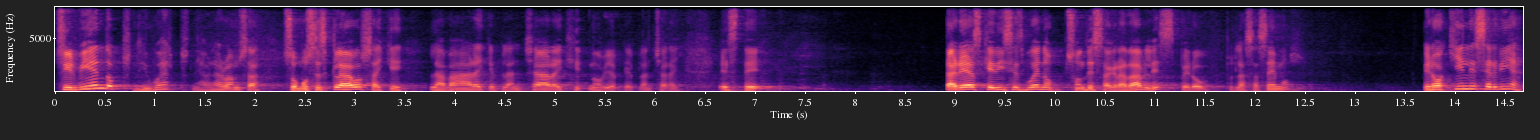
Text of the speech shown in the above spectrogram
sirviendo, pues igual, pues ni hablar, vamos a, somos esclavos, hay que lavar, hay que planchar, hay que, no había que planchar ahí. Este, Tareas que dices, bueno, son desagradables, pero pues las hacemos. Pero ¿a quién le servía?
